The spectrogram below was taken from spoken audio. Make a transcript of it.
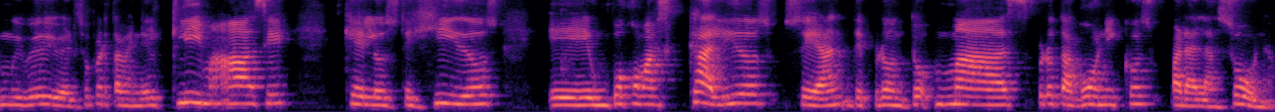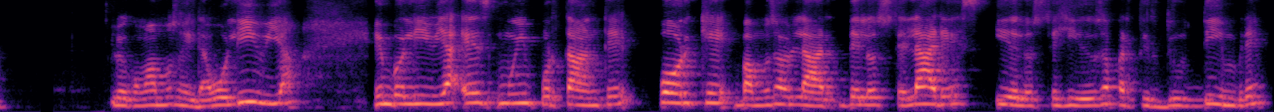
muy biodiverso, pero también el clima hace que los tejidos eh, un poco más cálidos sean de pronto más protagónicos para la zona. Luego vamos a ir a Bolivia. En Bolivia es muy importante porque vamos a hablar de los telares y de los tejidos a partir de urdimbre.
